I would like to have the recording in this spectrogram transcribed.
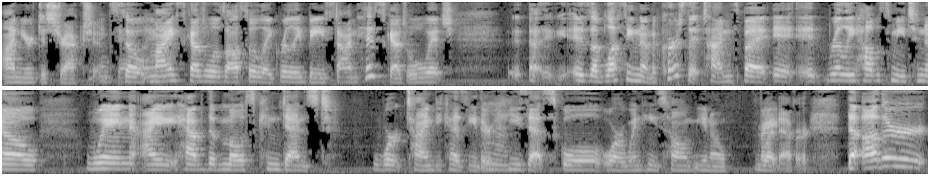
on your distractions. So my schedule is also like really based on his schedule, which uh, is a blessing and a curse at times, but it, it really helps me to know when I have the most condensed work time because either mm-hmm. he's at school or when he's home, you know, Right. whatever. The other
